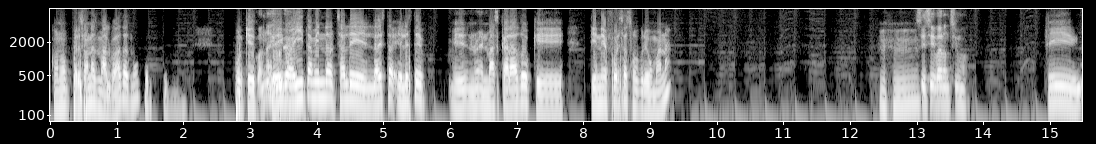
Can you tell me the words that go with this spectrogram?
con personas malvadas, ¿no? Porque, te digo, ahí también sale el este eh, enmascarado que tiene fuerza sobrehumana. Sí, sí, Baron Simo. Sí,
